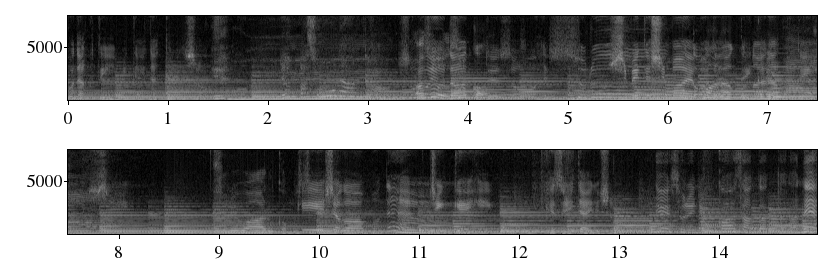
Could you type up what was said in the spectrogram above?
来なくていいみたいになってるでしょ？え。やっぱそうなんだ。あそうよだってさする閉めてしまえばことがだって行かなくていいし。それはあるかもし経れない。営者側もね、うん。人件費も削りたいでしょ？ねそれにお母さんだったらね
